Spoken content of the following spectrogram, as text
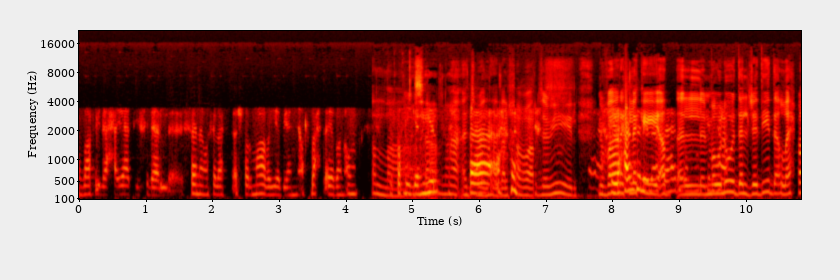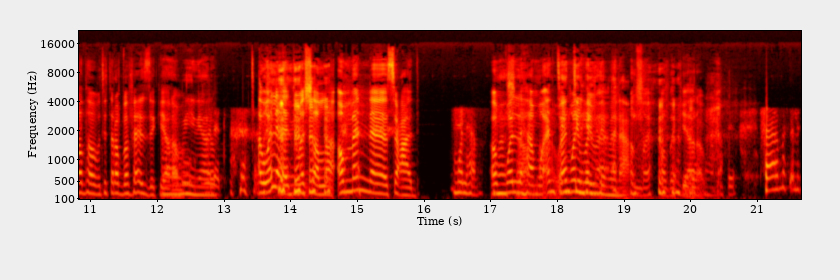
أضاف إلى حياتي خلال سنة وثلاثة أشهر ماضية بأني أصبحت أيضا أم الله طفل جميل. ما أجمل ف... هذا الخبر جميل. نبارك لك المولودة الجديدة الله يحفظها وتتربى في عزك يا رب. آمين يا رب. ولد. ما شاء الله. أم من سعاد. ملهم. أم ملهم وأنت, وأنت ملهمة, ملهمة نعم. الله يحفظك يا رب. فمسألة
